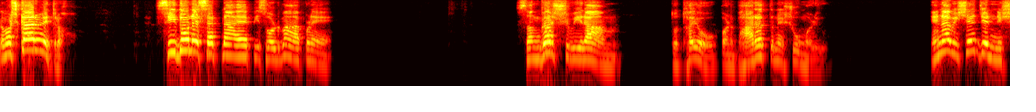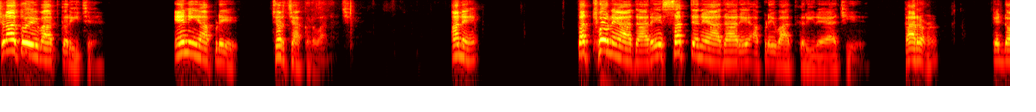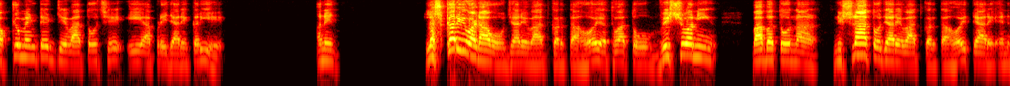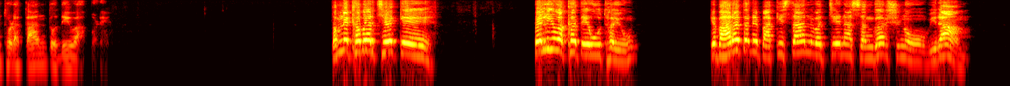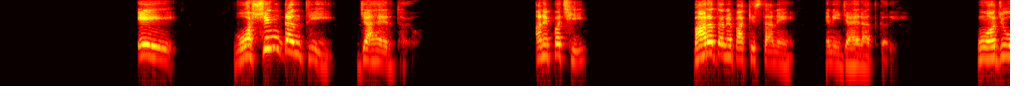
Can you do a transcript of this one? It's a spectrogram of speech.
નમસ્કાર મિત્રો. સીધું ને સટના એપિસોડમાં આપણે સંઘર્ષ વિરામ તો થયો, પણ ભારતને શું મળ્યું? એના વિશે જે નિષ્ણાતોએ વાત કરી છે, એની આપણે ચર્ચા કરવાના છે. અને તથ્યોને આધારે, સત્યને આધારે આપણે વાત કરી રહ્યા છીએ. કારણ કે ડોક્યુમેન્ટેડ જે વાતો છે એ આપણે જ્યારે કરીએ અને લશ્કરી વડાઓ જ્યારે વાત કરતા હોય અથવા તો વિશ્વની બાબતોના નિષ્ણાતો જ્યારે વાત કરતા હોય ત્યારે એને થોડા કાન તો દેવા પડે. તમને ખબર છે કે પહેલી વખત એવું થયું કે ભારત અને પાકિસ્તાન વચ્ચેના સંઘર્ષનો વિરામ એ વોશિંગ્ટનથી જાહેર થયો. અને પછી ભારત અને પાકિસ્તાને એની જાહેરાત કરી. હું હજુ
